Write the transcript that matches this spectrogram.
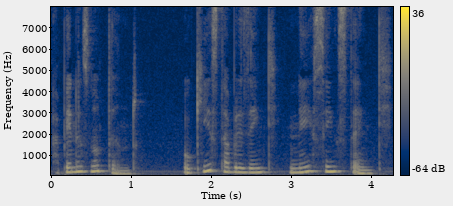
Apenas notando o que está presente nesse instante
